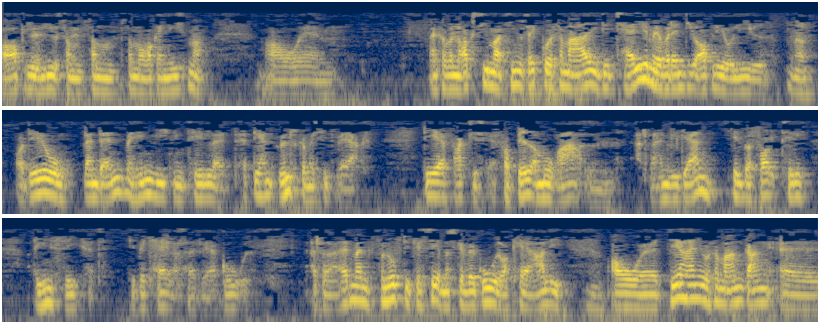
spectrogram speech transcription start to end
at opleve liv som, som, som organismer. Og øh, man kan vel nok sige, at Martinus ikke går så meget i detalje med, hvordan de oplever livet. Ja. Og det er jo blandt andet med henvisning til, at, at det han ønsker med sit værk, det er faktisk at forbedre moralen. Altså han vil gerne hjælpe folk til at indse, at det betaler sig at være god. Altså, at man fornuftigt kan se, at man skal være god og kærlig. Mm. Og øh, det har han jo så mange gange øh,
